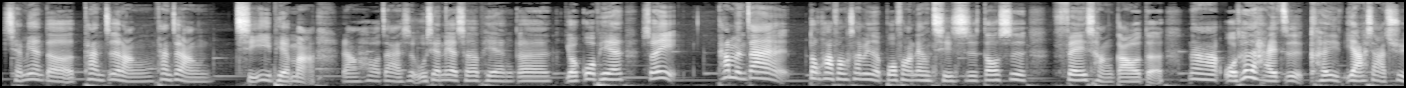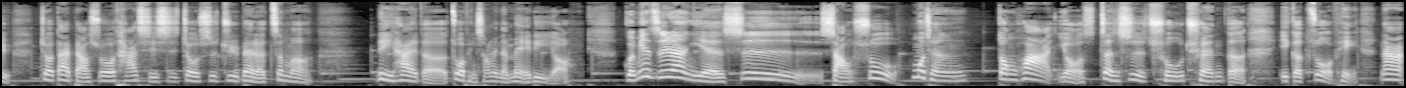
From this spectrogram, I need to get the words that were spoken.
前面的炭治郎，炭治郎。奇异篇嘛，然后再是无限列车篇跟油锅篇，所以他们在动画风上面的播放量其实都是非常高的。那我推的孩子可以压下去，就代表说他其实就是具备了这么厉害的作品上面的魅力哦。鬼灭之刃也是少数目前动画有正式出圈的一个作品。那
